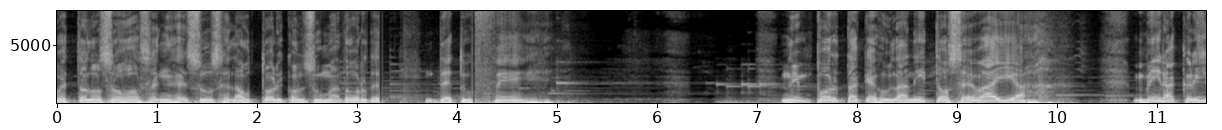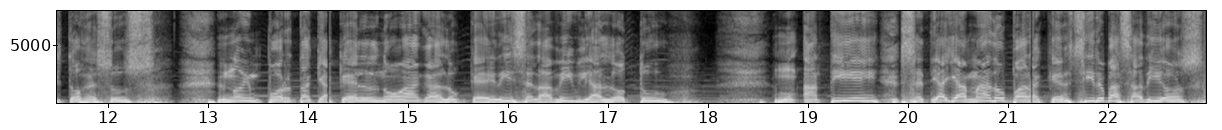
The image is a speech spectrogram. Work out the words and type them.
puesto los ojos en Jesús, el autor y consumador de, de tu fe. No importa que Julanito se vaya. Mira Cristo Jesús. No importa que aquel no haga lo que dice la Biblia, hazlo tú. A ti se te ha llamado para que sirvas a Dios.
